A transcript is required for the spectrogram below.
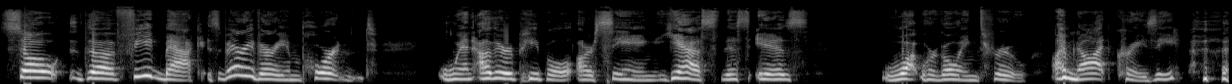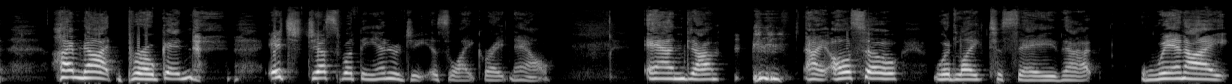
So the feedback is very, very important when other people are seeing, yes, this is what we're going through. I'm not crazy. I'm not broken. It's just what the energy is like right now. And um, I also would like to say that when I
